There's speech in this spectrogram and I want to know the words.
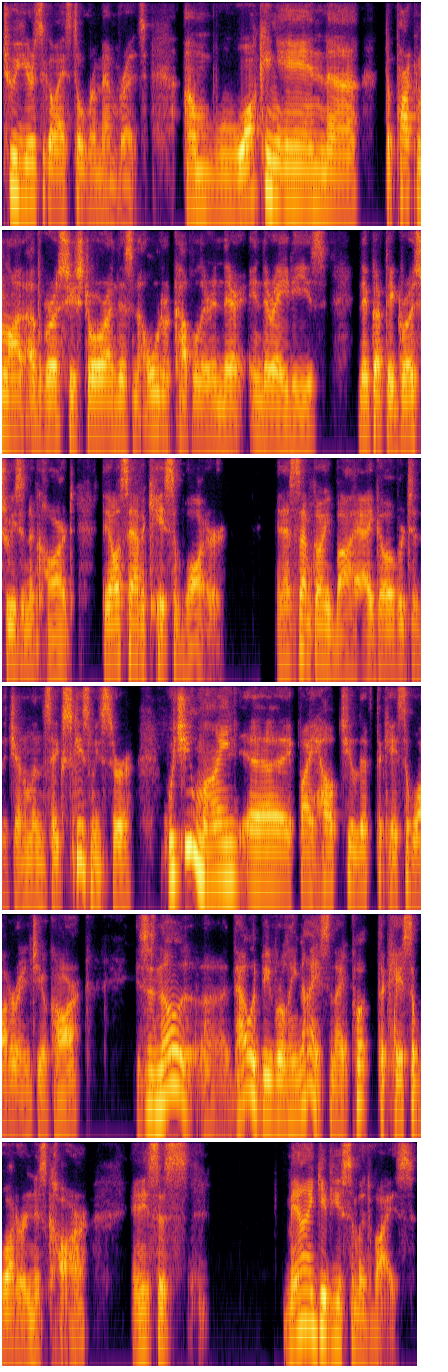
two years ago. I still remember it. I'm walking in uh, the parking lot of a grocery store, and there's an older couple. They're in their in their 80s. They've got their groceries in a cart. They also have a case of water. And as I'm going by, I go over to the gentleman and say, Excuse me, sir, would you mind uh, if I helped you lift the case of water into your car? He says, No, uh, that would be really nice. And I put the case of water in his car. And he says, May I give you some advice?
